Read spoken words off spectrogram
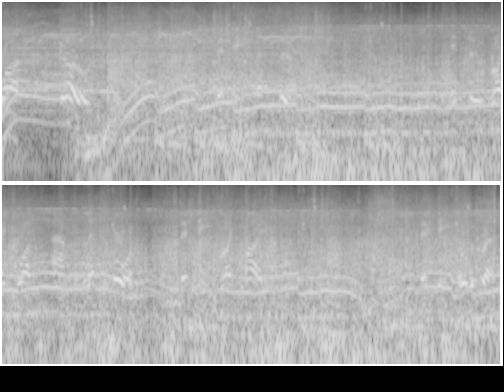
one, go. 50, left two. Into right one and left four. 50, right five. 50, over crest.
